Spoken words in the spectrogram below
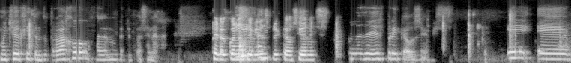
mucho éxito en tu trabajo, ojalá nunca te pase nada Pero con las debidas precauciones. con las debidas precauciones. Y eh,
